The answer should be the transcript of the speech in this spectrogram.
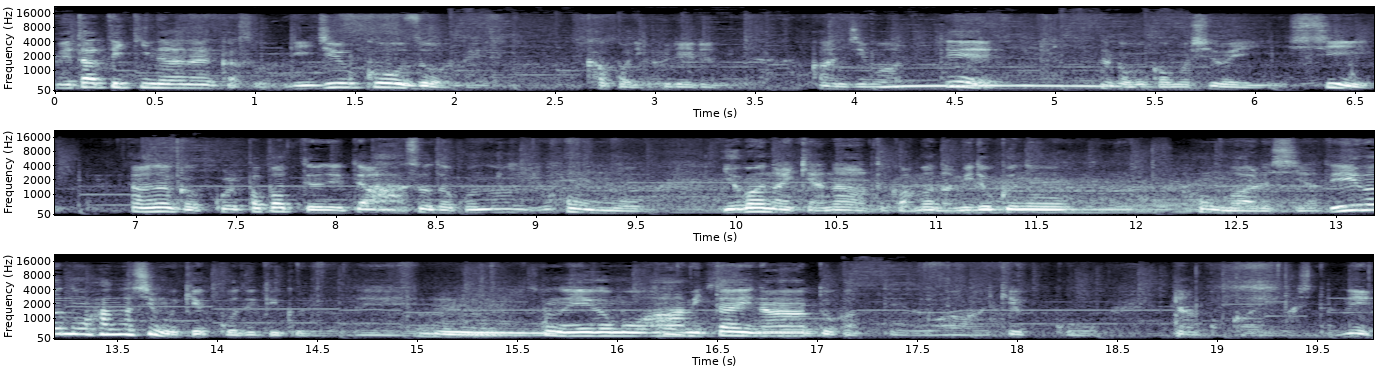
メタ的ななんかその二重構造で過去に触れるみたいな感じもあってなんか僕は面白いしあなんかこれパパッと読んでてあそうだこの本も読まなきゃなとかまだ未読の本もあるしあと映画の話も結構出てくるので。うんその映画もああ見たいなとかっていうのは結構何個かありましたね。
